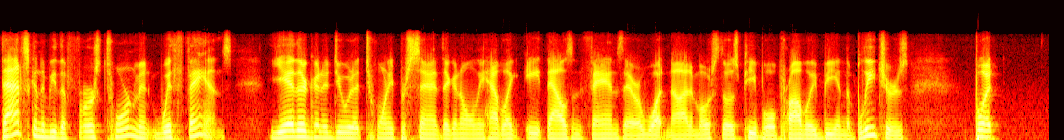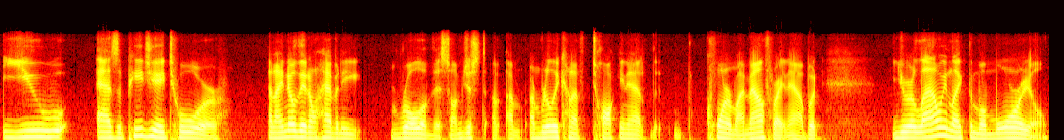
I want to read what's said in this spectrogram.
that's going to be the first tournament with fans. Yeah, they're going to do it at 20%. They're going to only have like 8,000 fans there or whatnot. And most of those people will probably be in the bleachers. But you, as a PGA Tour, and I know they don't have any role of this. So I'm just I'm I'm really kind of talking at the corner of my mouth right now, but you're allowing like the memorial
